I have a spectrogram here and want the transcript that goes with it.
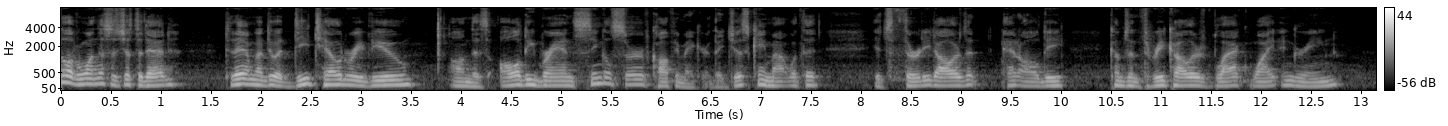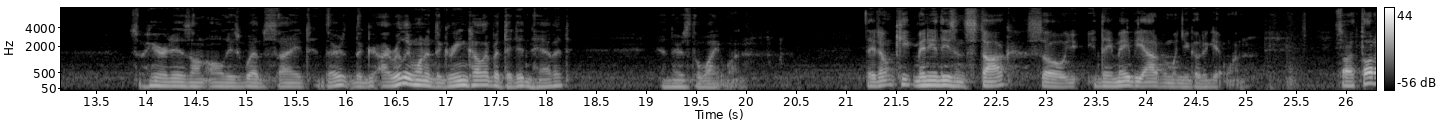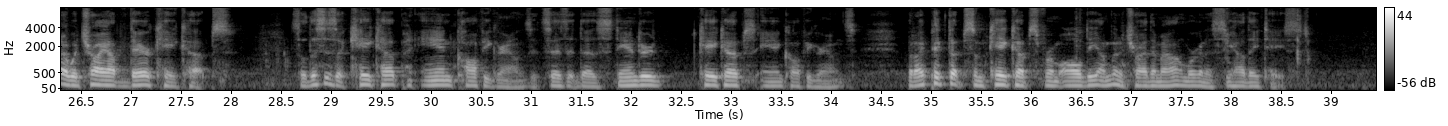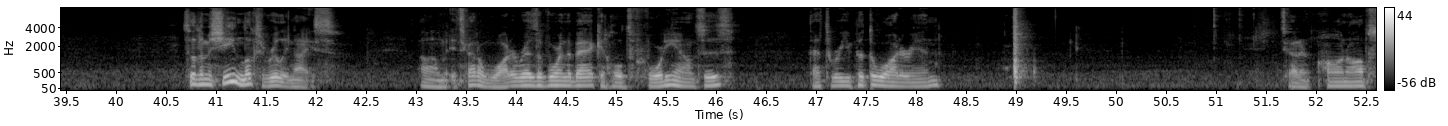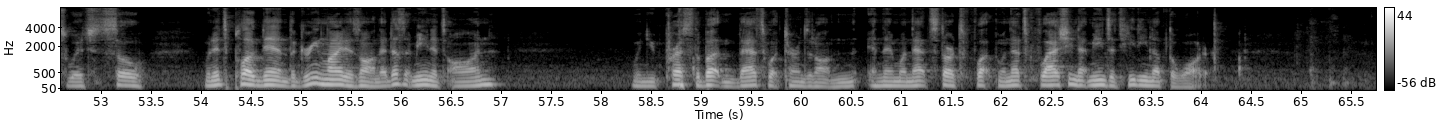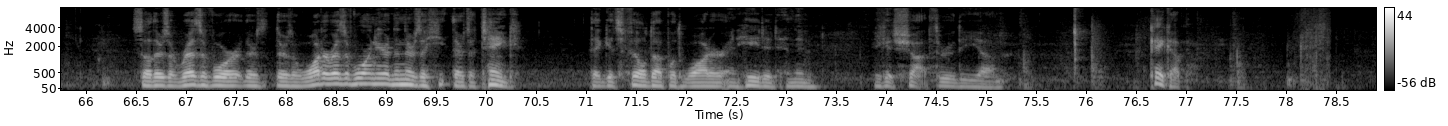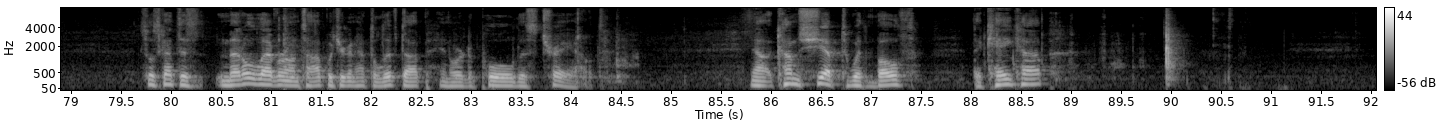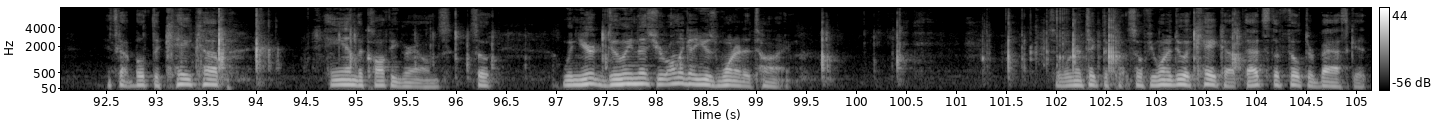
Hello everyone, this is Just a Dad. Today I'm going to do a detailed review on this Aldi brand single serve coffee maker. They just came out with it. It's $30 at, at Aldi. Comes in three colors, black, white, and green. So here it is on Aldi's website. There's the I really wanted the green color, but they didn't have it. And there's the white one. They don't keep many of these in stock, so you, they may be out of them when you go to get one. So I thought I would try out their K-Cups. So this is a K-Cup and coffee grounds. It says it does standard K-Cups and coffee grounds. But I picked up some K-Cups from Aldi. I'm going to try them out and we're going to see how they taste. So the machine looks really nice. Um, it's got a water reservoir in the back. It holds 40 ounces. That's where you put the water in. It's got an on-off switch. So when it's plugged in, the green light is on. That doesn't mean it's on when you press the button, that's what turns it on. And then when that starts, when that's flashing, that means it's heating up the water. So there's a reservoir, there's there's a water reservoir in here, and then there's a there's a tank that gets filled up with water and heated, and then it gets shot through the um, K-cup. So it's got this metal lever on top, which you're going to have to lift up in order to pull this tray out. Now it comes shipped with both the K-Cup. It's got both the K-Cup and the coffee grounds. So when you're doing this, you're only going to use one at a time. So we're going to take the, so if you want to do a K-Cup, that's the filter basket.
